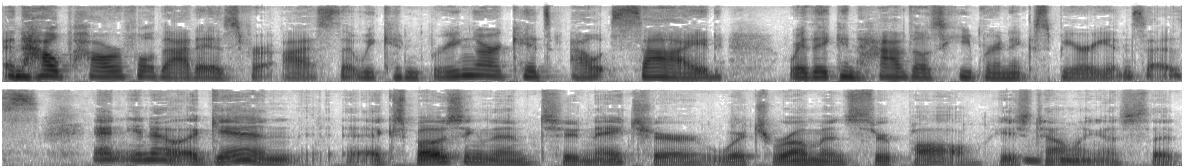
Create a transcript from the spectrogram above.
and how powerful that is for us that we can bring our kids outside where they can have those Hebron experiences. And you know, again, exposing them to nature, which Romans through Paul, he's telling us that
